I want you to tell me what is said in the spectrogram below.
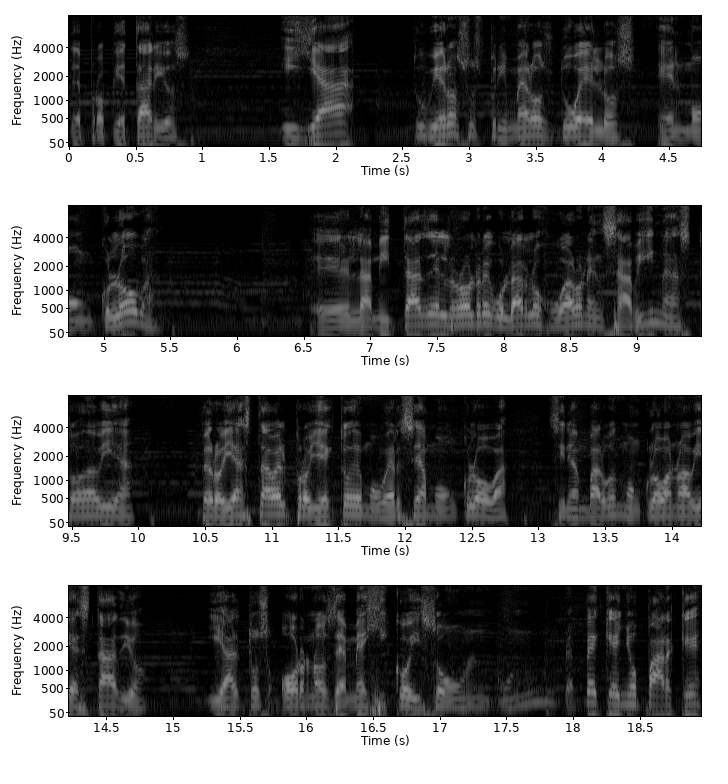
de propietarios. Y ya tuvieron sus primeros duelos en Monclova. Eh, la mitad del rol regular lo jugaron en Sabinas todavía, pero ya estaba el proyecto de moverse a Monclova. Sin embargo, en Monclova no había estadio y Altos Hornos de México hizo un pequeño parque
